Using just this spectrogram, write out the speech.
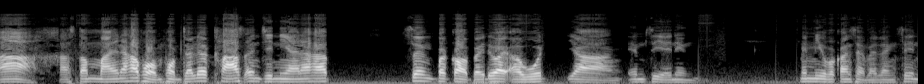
อ่าคัสตอมไมนะครับผม ผมจะเลือกคลาสเอนจิเนียร์นะครับ ซึ่งประกอบไปด้วยอาวุธอย่าง M4A1 ไม่มีอุปกรณ์เสริมอะไรทั้งสิ้น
